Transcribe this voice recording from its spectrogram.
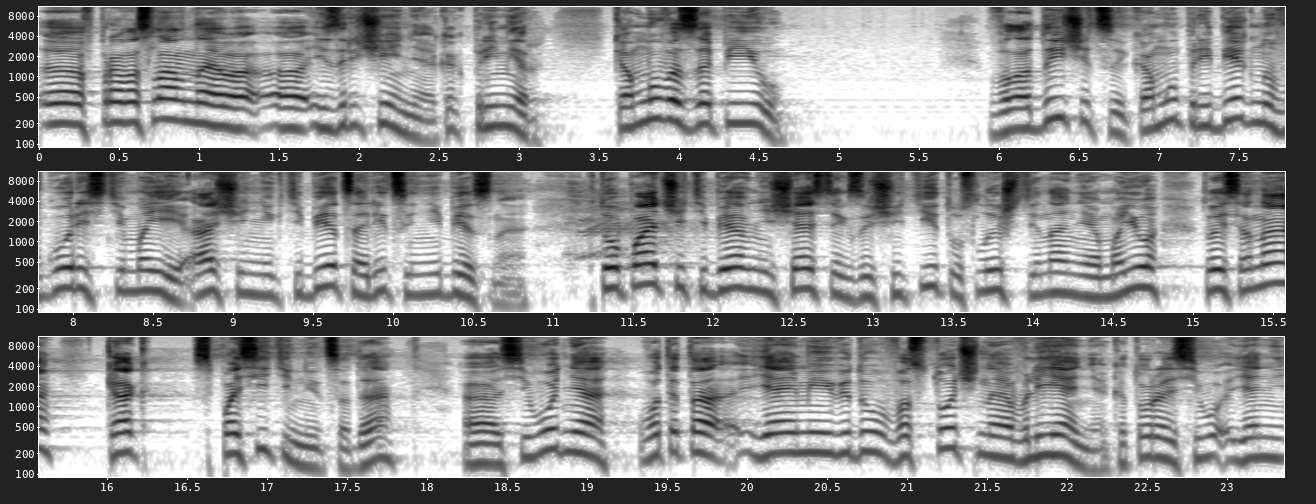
э, в православное э, изречение, как пример. «Кому вас запию? Владычицы, кому прибегну в горести моей, аще не к тебе, царица небесная. Кто паче тебя в несчастьях защитит, услышь стенание мое». То есть она как спасительница, да? Э, сегодня вот это, я имею в виду восточное влияние, которое я не,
